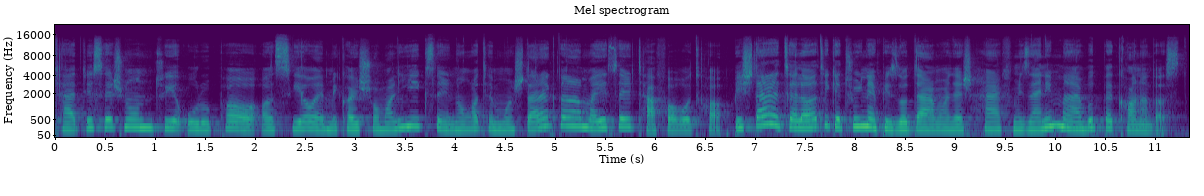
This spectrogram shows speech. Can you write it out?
تدریسشون توی اروپا، آسیا و امریکای شمالی یک سری نقاط مشترک دارن و یه سری تفاوت ها. بیشتر اطلاعاتی که توی این اپیزود در موردش حرف می‌زنیم مربوط به کاناداست.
